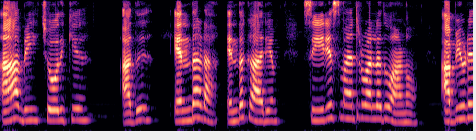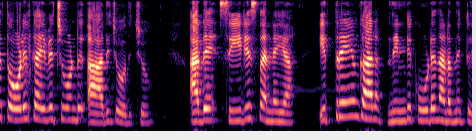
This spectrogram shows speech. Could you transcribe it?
ആ അബി ചോദിക്ക്. അത് എന്താടാ? എന്താ കാര്യം? സീരിയസ് മാറ്റർ വല്ലതും ആണോ? അബിയുടെ തോളിൽ കൈവച്ചുകൊണ്ട് ആദി ചോദിച്ചു. അതെ സീരിയസ് തന്നെയാ. ഇത്രയും കാലം നിന്റെ കൂടെ നടന്നിട്ട്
